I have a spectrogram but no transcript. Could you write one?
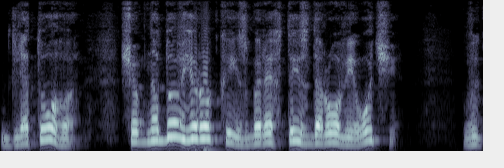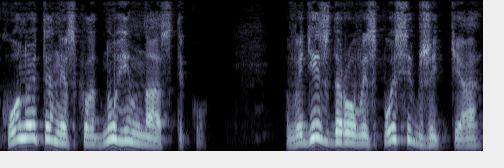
Для того, щоб на довгі роки зберегти здорові очі, виконуйте нескладну гімнастику, ведіть здоровий спосіб життя,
